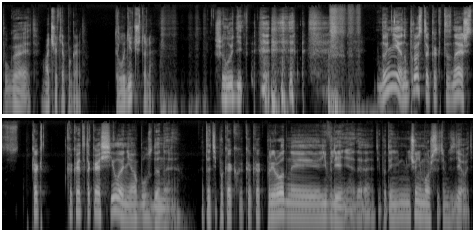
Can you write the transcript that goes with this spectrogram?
пугает. А что тебя пугает? Ты лудит, что ли? Шелудит. Ну не, ну просто как-то, знаешь, как какая-то такая сила необузданная. Это типа как, как, как природные явления, да? Типа ты ничего не можешь с этим сделать.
